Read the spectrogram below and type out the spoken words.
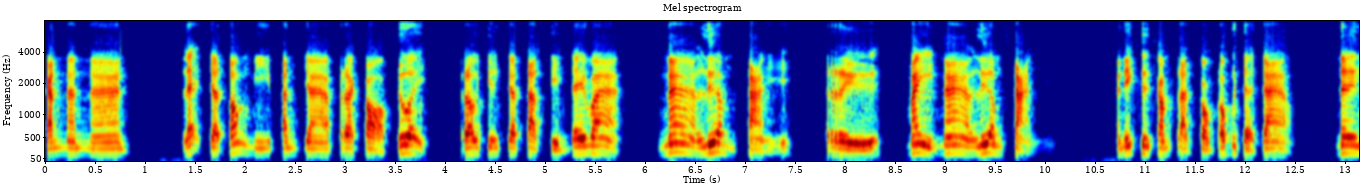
กันนานๆ และจะต้องมีปัญญาประกอบด้วย เราจึงจะตัดสินได้ว่าหน้าเลื่อมใส หรือไม่น่าเลื่อมใส อันนี้คือคำตรัสของพระพุทธเจ้าหนึ่ง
